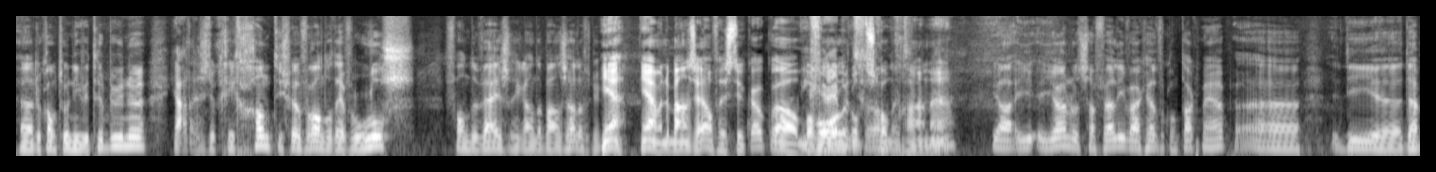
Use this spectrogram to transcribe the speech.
er kwam toen een nieuwe tribune. Ja, er is natuurlijk gigantisch veel veranderd. Even los van de wijziging aan de baan zelf nu. Ja, ja maar de baan zelf is natuurlijk ook wel behoorlijk op de schop gegaan. Hè? Ja. Ja, Jarno Savelli, waar ik heel veel contact mee heb, uh, die, uh, daar,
